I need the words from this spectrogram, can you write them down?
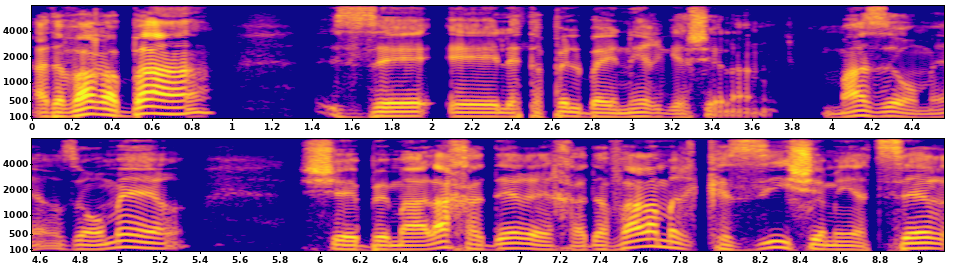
הדבר הבא זה אה, לטפל באנרגיה שלנו. מה זה אומר? זה אומר שבמהלך הדרך, הדבר המרכזי שמייצר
